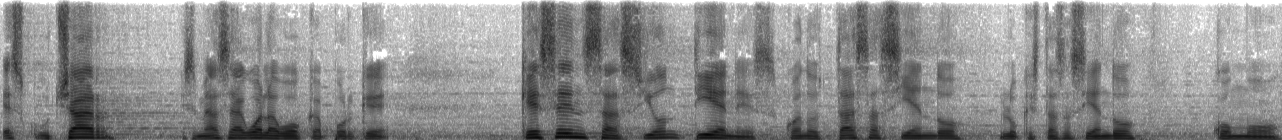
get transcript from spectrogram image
escuchar, se me hace agua a la boca porque ¿qué sensación tienes cuando estás haciendo lo que estás haciendo como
